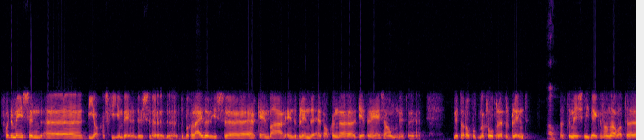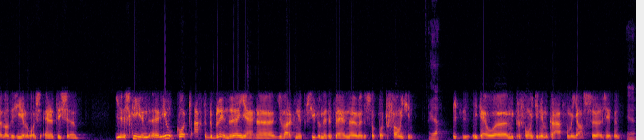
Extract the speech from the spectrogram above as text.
voor de mensen die ook gaan skiën binnen. Dus de, de, begeleider is herkenbaar en de blinde heeft ook een, die heeft een hersen met, met daarop op een grote letter blind. Oh. Dat de mensen die denken van, nou, wat, wat is hier los? En het is, je skiën uh, heel kort achter de blinden en je, je werkt in principe met een klein, met een soort portofoontje. Ja. Ik, ik heb een microfoontje in mijn kraag van mijn jas zitten. Ja.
